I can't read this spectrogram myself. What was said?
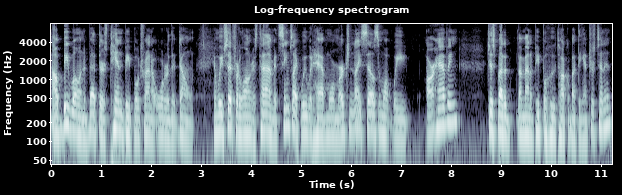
I'll be willing to bet there's 10 people trying to order that don't. And we've said for the longest time, it seems like we would have more merchandise sales than what we are having just by the amount of people who talk about the interest in it.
